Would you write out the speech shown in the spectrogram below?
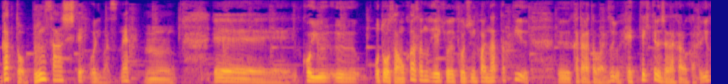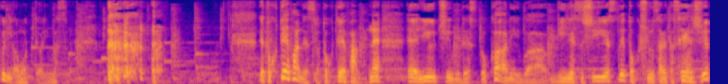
がっと分散しておりますね。うん。えー、こういうお父さんお母さんの影響で巨人ファンになったっていう方々は随分減ってきてるんじゃなかろうかというふうに思っております。で、特定ファンですよ。特定ファン。ね。えー、YouTube ですとか、あるいは BSCS で特集された選手、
